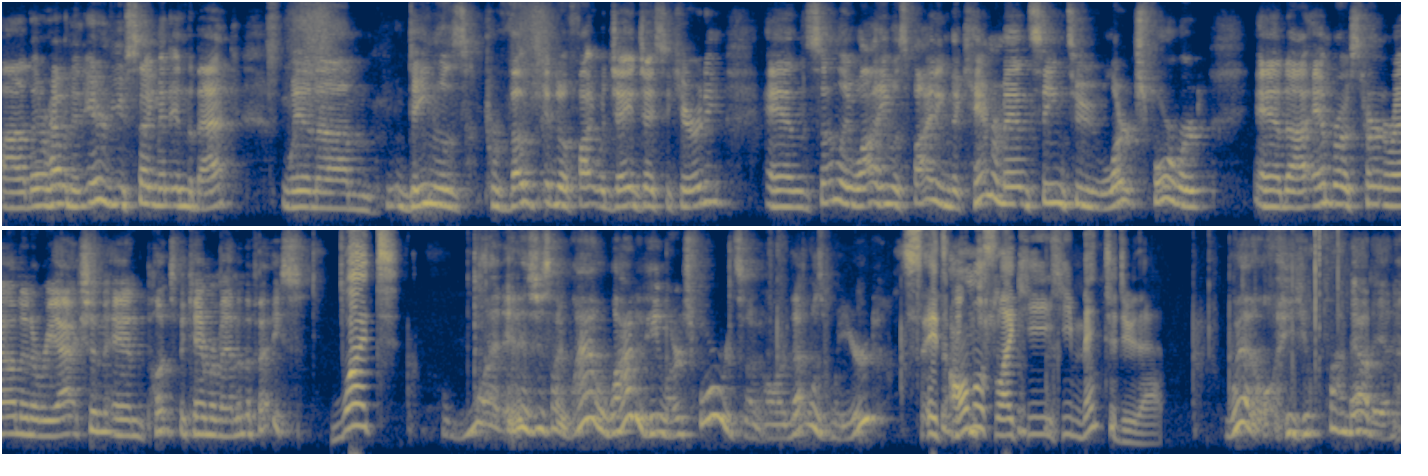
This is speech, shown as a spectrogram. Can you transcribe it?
uh, they were having an interview segment in the back when um, Dean was provoked into a fight with J and J Security, and suddenly, while he was fighting, the cameraman seemed to lurch forward, and uh, Ambrose turned around in a reaction and punched the cameraman in the face What? what? And it's just like, wow, why did he lurch forward so hard? That was weird. It's almost like he he meant to do that. Well, you'll find out, Ed.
